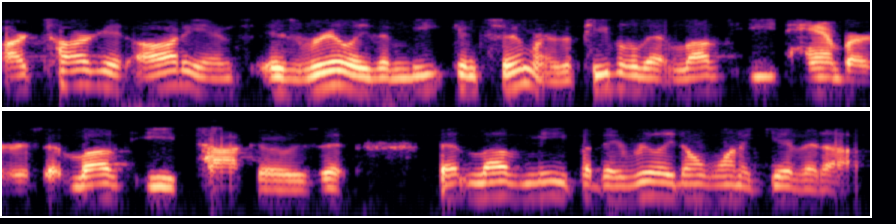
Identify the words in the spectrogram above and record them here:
our target audience is really the meat consumer, the people that love to eat hamburgers, that love to eat tacos, that that love meat but they really don't want to give it up.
